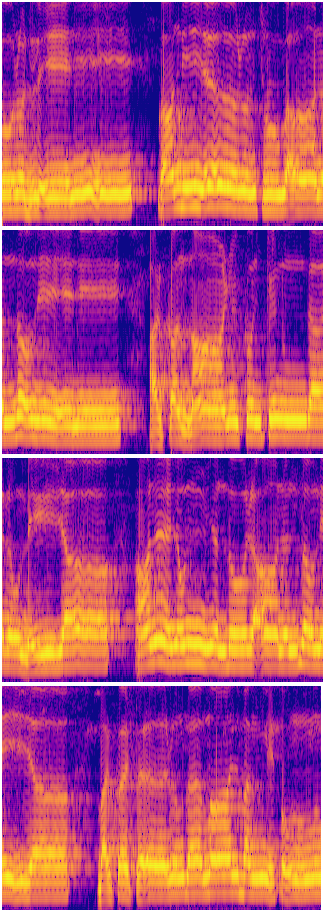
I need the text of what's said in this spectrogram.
ഉരുളീനി ഗാന്ധിയേറും സുഖാനന്ദമേനി അർക്കന്നാണിക്കും തിങ്കാരമില്ല ആനന്ദം എന്തോരാനന്ദമെയ്യ ബർക്കത്തേറും കമാൽ ഭംഗി പൊങ്ങും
